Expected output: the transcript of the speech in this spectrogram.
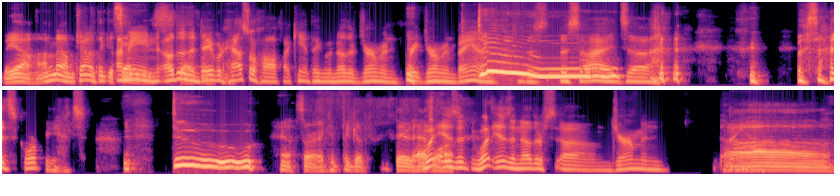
but yeah, I don't know. I'm trying to think of. I mean, 70s other than. David Hasselhoff, I can't think of another German, great German band besides uh, besides Scorpions. do. Yeah, sorry, I can think of David Hasselhoff. What is it? What is another um, German Uh,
